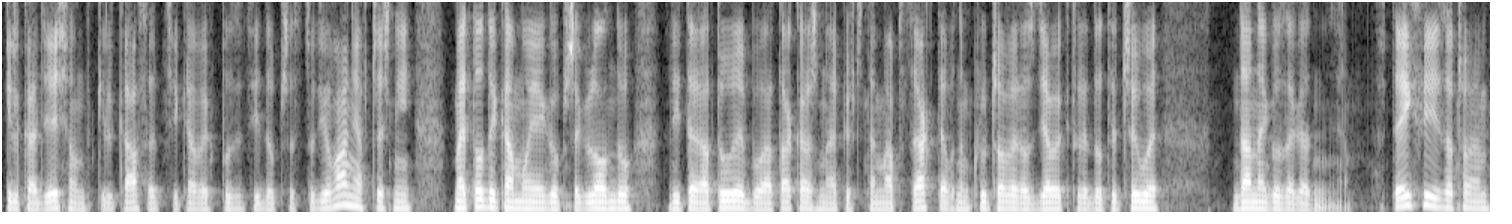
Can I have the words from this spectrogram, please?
kilkadziesiąt, kilkaset ciekawych pozycji do przestudiowania. Wcześniej metodyka mojego przeglądu literatury była taka, że najpierw czytałem abstrakty, a potem kluczowe rozdziały, które dotyczyły danego zagadnienia. W tej chwili zacząłem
